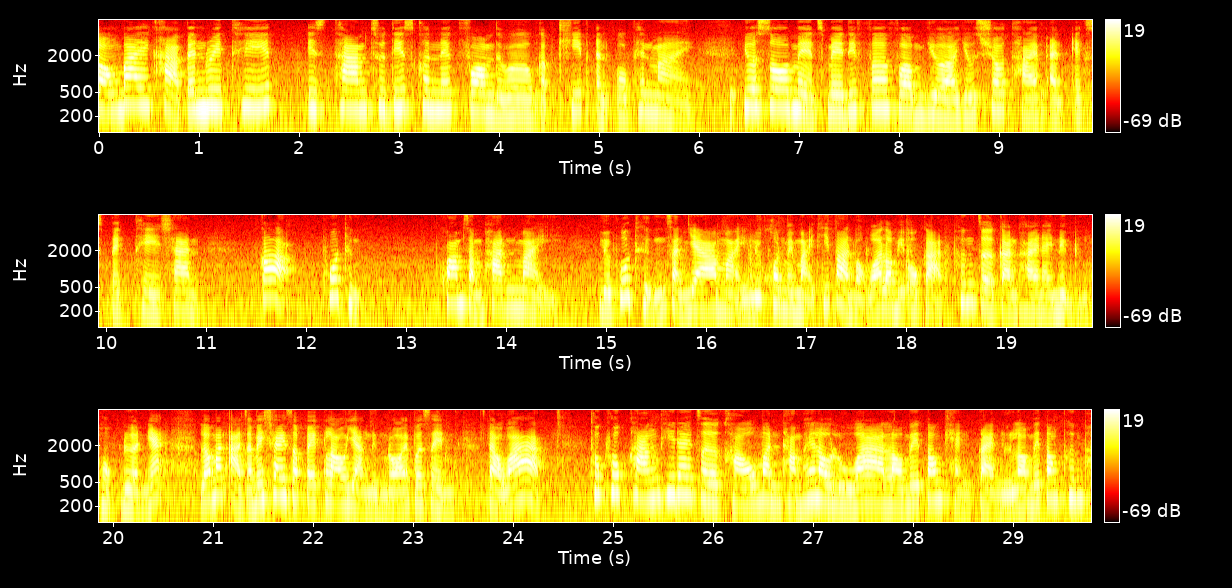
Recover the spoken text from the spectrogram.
สองใบค่ะ เป็น retreat it's time to disconnect from the world กับ keep an open mind your soulmates may differ from your usual type and expectation ก็พูดถึงความสัมพันธ์ใหม่ หรือพูดถึงสัญญาใหม่ หรือคนใหม่ ๆ ที่ป่านบอกว่าเรามีโอกาสเพิ่งเจอกันภายใน 1-6 เดือนเนี้ย แล้วมันอาจจะไม่ใช่สเปคเราอย่าง 100%แต่ว่า ทุกๆ ครั้งที่ได้เจอเขามันทำให้เรารู้ว่าเราไม่ต้องแข็งแกร่งหรือเราไม่ต้องพึ่งพ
